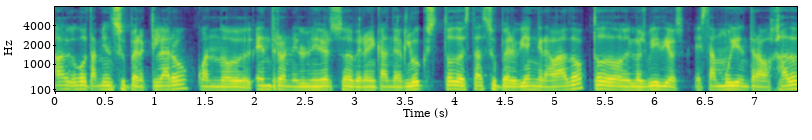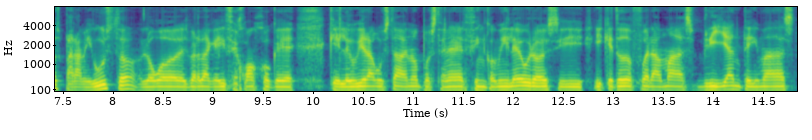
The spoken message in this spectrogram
algo también súper claro cuando entro en el universo de Verónica Underlux. Todo está súper bien grabado, todos los vídeos están muy bien trabajados para mi gusto. Luego es verdad que dice Juanjo que, que le hubiera gustado ¿no? pues tener 5.000 euros y, que todo fuera más brillante y más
